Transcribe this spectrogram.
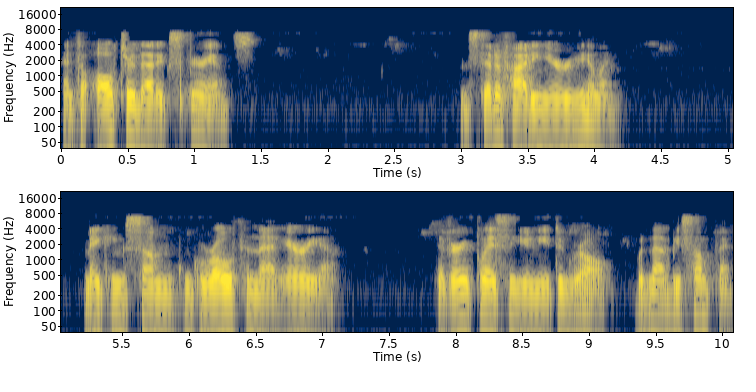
and to alter that experience instead of hiding, you're revealing, making some growth in that area, the very place that you need to grow. Wouldn't that be something?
